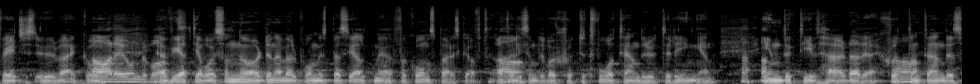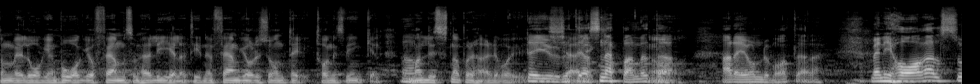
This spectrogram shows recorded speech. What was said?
schweiziskt urverk. Och Ja, det är underbart. Jag vet, jag var ju så nördig när vi höll på med speciellt med Facoms spärrskaft. Att det, liksom, det var 72 tänder ut i ringen, induktivt härdade. 17 tänder som låg i en båge och fem som höll i hela tiden. Fem graders omtagningsvinkel. Man lyssnar på det här, det var ju Det ljudet, kärlek. ja, snäppandet Ja. där. Ja, det är underbart det är det. Men ni har alltså,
